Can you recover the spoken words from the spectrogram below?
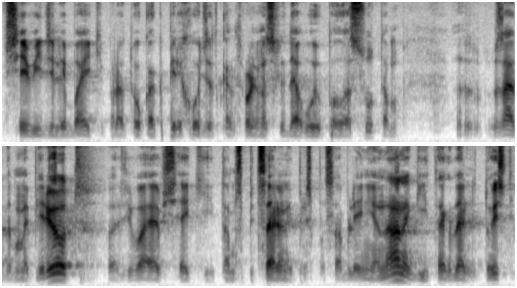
все видели байки про то, как переходят контрольно-следовую полосу, там э, задом наперед, одевая всякие там специальные приспособления на ноги и так далее. То есть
